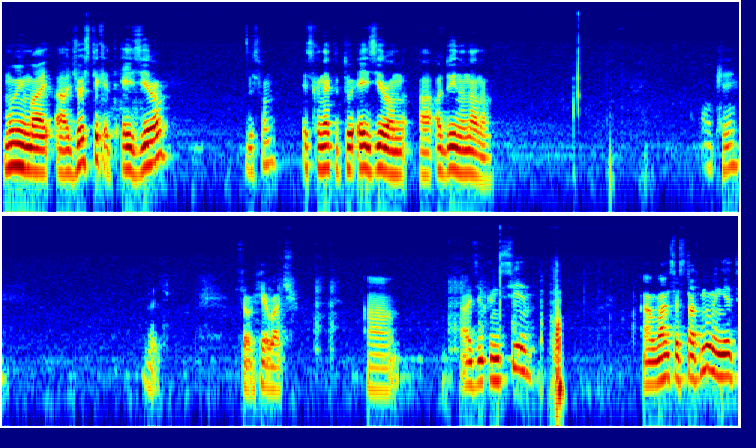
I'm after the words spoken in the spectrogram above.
my uh, joystick at A0. This one is connected to A0 on uh, Arduino Nano. Okay. Good. So here, watch. Um, as you can see, uh, once I start moving it,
